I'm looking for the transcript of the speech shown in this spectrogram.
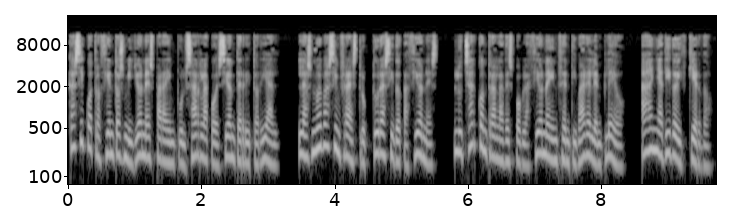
casi 400 millones para impulsar la cohesión territorial, las nuevas infraestructuras y dotaciones, luchar contra la despoblación e incentivar el empleo, ha añadido Izquierdo.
